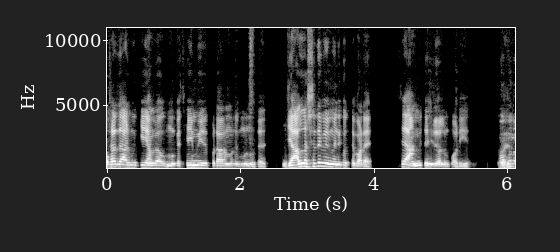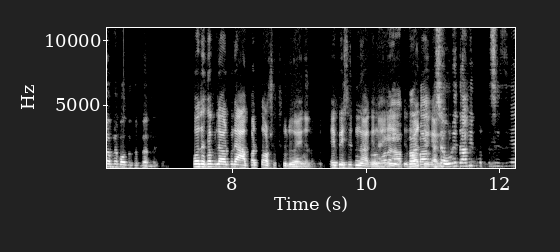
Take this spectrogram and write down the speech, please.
সাথে আর কি আমরা সেই মেয়ের উপর আমাদের মনে হতে যে আল্লাহর সাথে বেমানি করতে পারে সে আমি তো হিরো আলম পড়ি কখন আপনি পদক্ষেপ নেওয়ার পরে আবার তো অসুখ শুরু হয়ে গেল। এই বেশি দিন আগে না। আচ্ছা উনি দাবি করতেছে যে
